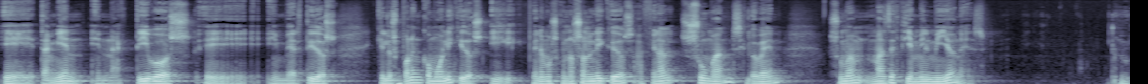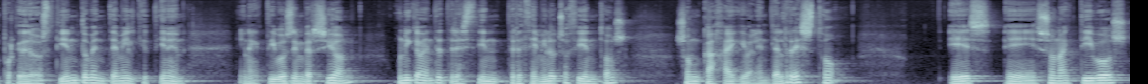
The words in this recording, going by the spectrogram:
eh, también en activos eh, invertidos que los ponen como líquidos y veremos que no son líquidos, al final suman, si lo ven, suman más de 100.000 millones. Porque de los 120.000 que tienen en activos de inversión, únicamente 13.800 son caja equivalente. El resto es, eh, son activos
